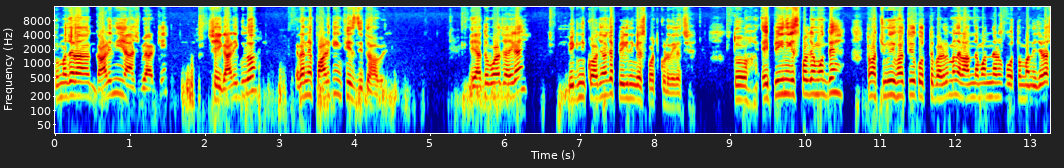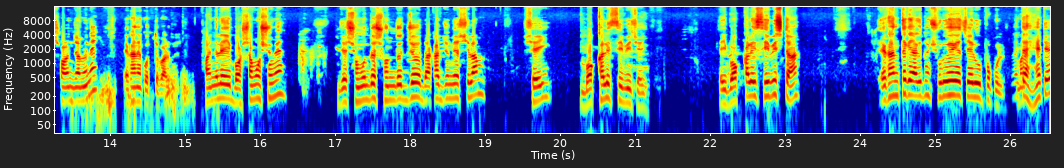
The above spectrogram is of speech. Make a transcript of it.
তোমরা যারা গাড়ি নিয়ে আসবে আর কি, সেই গাড়িগুলো এখানে পার্কিং ফিস দিতে হবে। এই এত বড় জায়গায় পিকনিক করার জন্য পিকনিক স্পট করে রেখেছে। তো এই পিকনিক স্পটের মধ্যে তোমার চুরি ভাতিও করতে পারবে মানে রান্না বান্নারও তোমার নিজেরা সরঞ্জাম এনে এখানে করতে পারবে। ফাইনালি এই বর্ষা মরশুমে যে সমুদ্রের সৌন্দর্য দেখার জন্য এসেছিলাম, সেই বকখালি সি বিচেই এই। বকখালি সি বিচটা এখান থেকে একদম শুরু হয়ে গেছে এর উপকূল। এটা হেঁটে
